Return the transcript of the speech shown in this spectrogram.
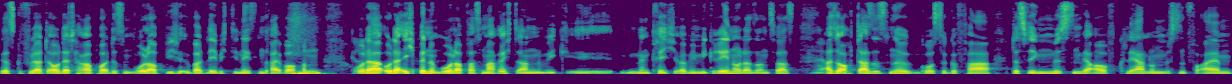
das Gefühl hat, oh, der Therapeut ist im Urlaub, wie überlebe ich die nächsten drei Wochen? Ganz. Oder, oder ich bin im Urlaub, was mache ich dann? Wie, dann kriege ich irgendwie Migräne oder sonst was. Ja. Also auch das ist eine große Gefahr. Deswegen müssen wir aufklären und müssen vor allem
